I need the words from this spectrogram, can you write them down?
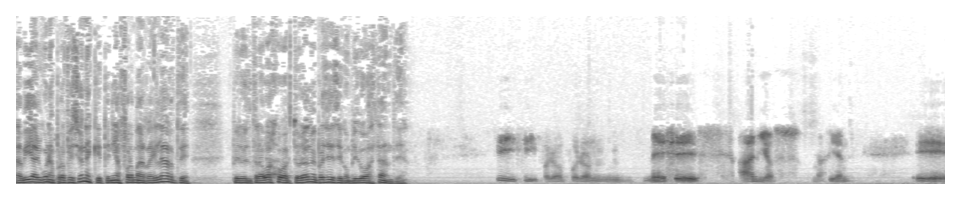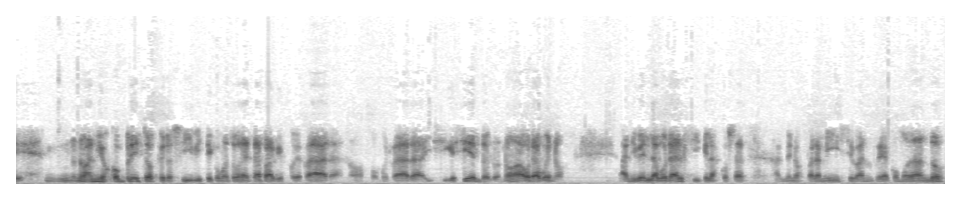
había algunas profesiones que tenía forma de arreglarte, pero el trabajo actoral me parece que se complicó bastante. Sí, sí, fueron, fueron meses, años, más bien, eh, no, no años completos, pero sí, viste, como toda una etapa que fue rara, ¿no? Fue muy rara y sigue siéndolo, ¿no? Ahora, bueno, a nivel laboral sí que las cosas, al menos para mí, se van reacomodando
